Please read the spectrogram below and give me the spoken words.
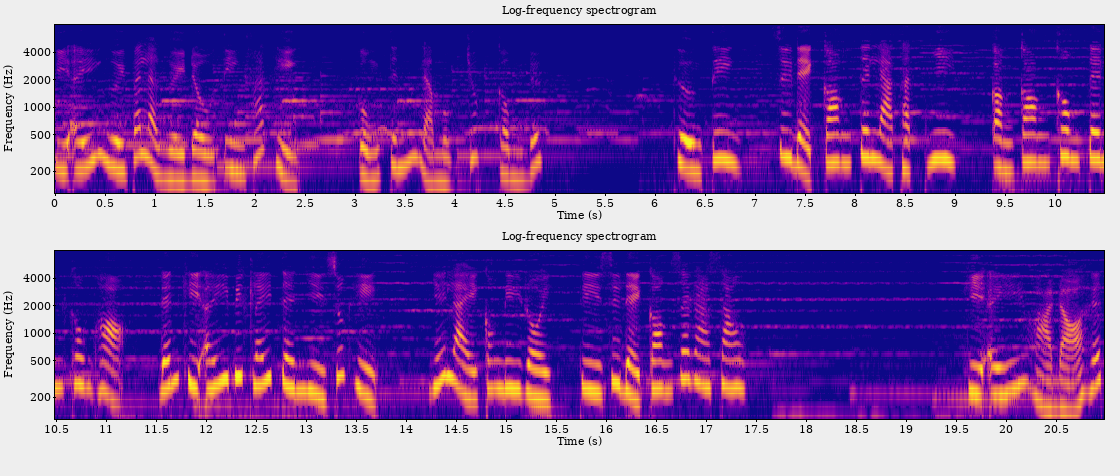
Khi ấy người phải là người đầu tiên phát hiện, cũng tính là một chút công đức. Thường tiên, sư đệ con tên là Thạch Nhi, còn con không tên không họ, đến khi ấy biết lấy tên gì xuất hiện. Với lại con đi rồi, thì sư đệ con sẽ ra sao? Khi ấy hòa đỏ hết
